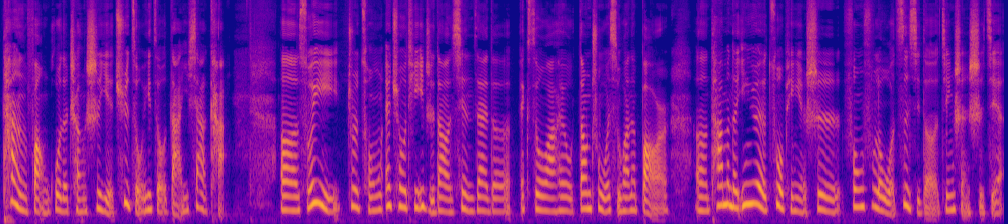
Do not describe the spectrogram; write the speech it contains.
探访过的城市也去走一走，打一下卡。呃，所以就是从 H O T 一直到现在的 X O 啊，还有当初我喜欢的宝儿，呃，他们的音乐作品也是丰富了我自己的精神世界。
